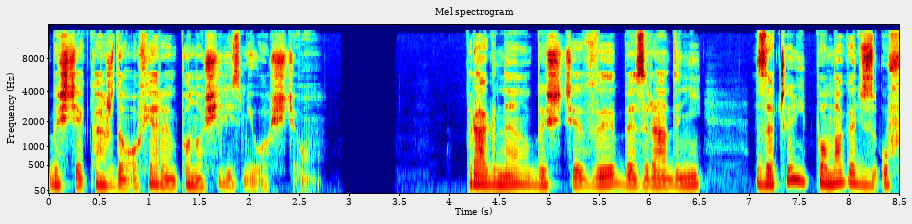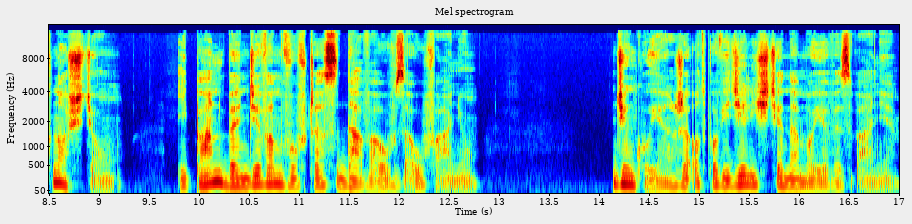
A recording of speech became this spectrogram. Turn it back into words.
byście każdą ofiarę ponosili z miłością. Pragnę, byście wy, bezradni, zaczęli pomagać z ufnością i Pan będzie wam wówczas dawał w zaufaniu. Dziękuję, że odpowiedzieliście na moje wezwanie.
